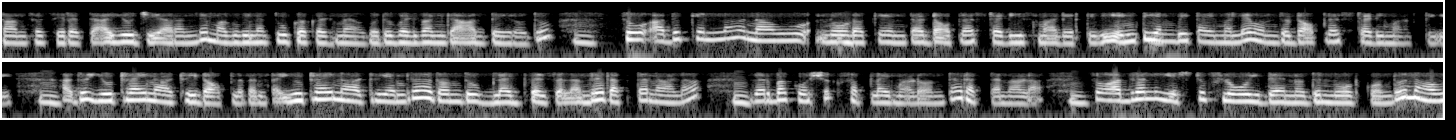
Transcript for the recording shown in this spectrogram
ಚಾನ್ಸಸ್ ಇರುತ್ತೆ. ಐ ಯು ಜಿ ಆರ್ ಅಂದ್ರೆ ಮಗುವಿನ ತೂಕ ಕಡಿಮೆ ಆಗೋದು ಬೆಳವಣಿಗೆ ಆಗದೆ ಇರೋದು. ಸೊ ಅದಕ್ಕೆಲ್ಲ ನಾವು ನೋಡೋಕೆ ಅಂತ ಡಾಪ್ಲರ್ ಸ್ಟಡೀಸ್ ಮಾಡಿರ್ತೀವಿ. N T N B time ಅಲ್ಲೇ ಒಂದು ಡಾಪ್ಲರ್ ಸ್ಟಡಿ ಮಾಡ್ತೀವಿ. ಅದು ಯುಟ್ರೈನ್ ಆರ್ಟ್ರಿ ಡಾಪ್ಲರ್ ಅಂತ. ಯುಟ್ರೈನ್ ಆರ್ಟ್ರಿ ಅಂದ್ರೆ ಅದೊಂದು ಬ್ಲಡ್ ವೆಸಲ್ ಅಂದ್ರೆ ರಕ್ತನಾಳ ಗರ್ಭಕೋಶಕ್ಕೆ ಸಪ್ಲೈ ಮಾಡುವಂತ ರಕ್ತನಾಳ. ಸೊ ಅದ್ರಲ್ಲಿ ಎಷ್ಟು ಫ್ಲೋ ಇದೆ ಅನ್ನೋದನ್ನ ನೋಡ್ಕೊಂಡು ನಾವು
